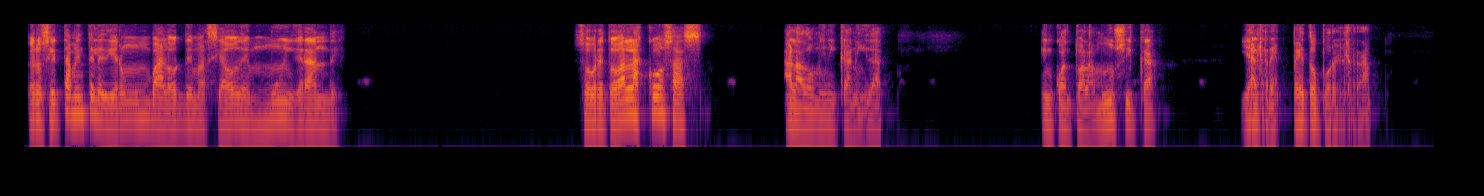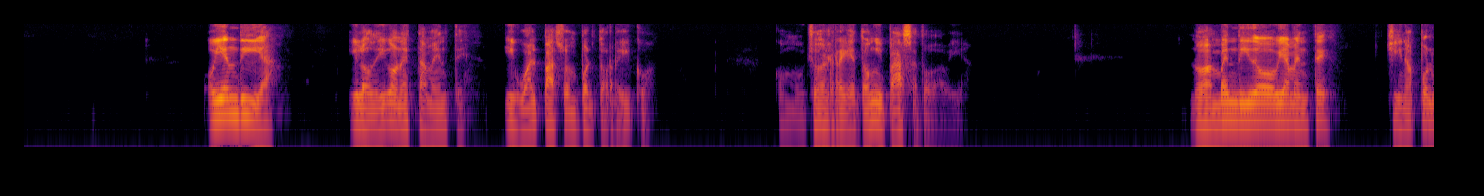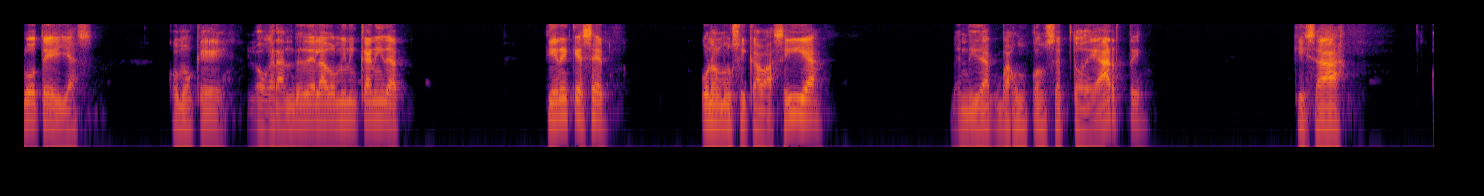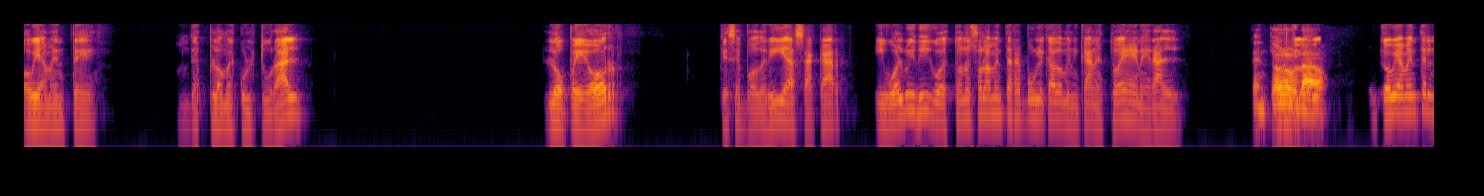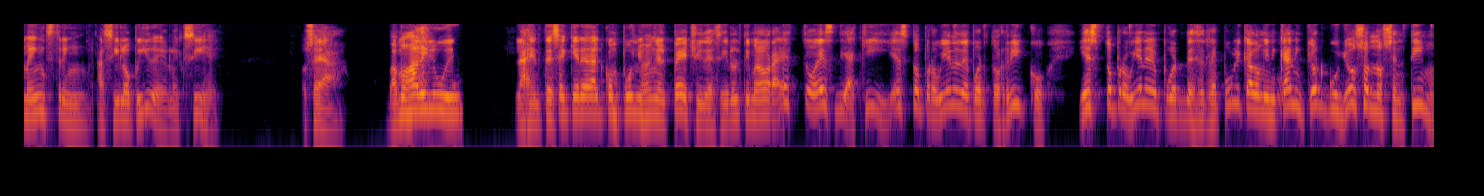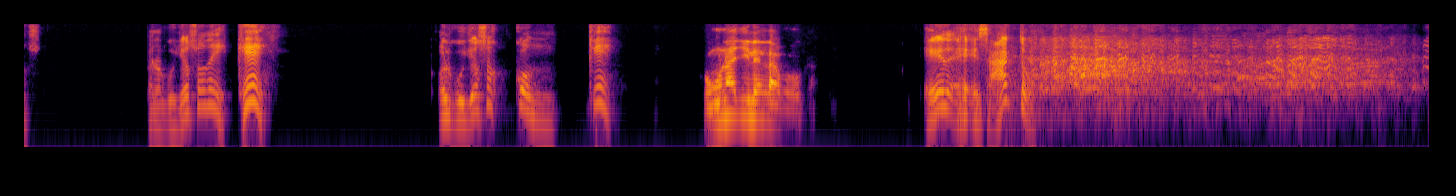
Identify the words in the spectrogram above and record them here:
Pero ciertamente le dieron un valor demasiado de muy grande. Sobre todas las cosas, a la dominicanidad. En cuanto a la música y al respeto por el rap. Hoy en día, y lo digo honestamente, Igual pasó en Puerto Rico, con mucho del reggaetón y pasa todavía. Nos han vendido, obviamente, chinas por botellas, como que lo grande de la dominicanidad tiene que ser una música vacía, vendida bajo un concepto de arte, quizás, obviamente, un desplome cultural. Lo peor que se podría sacar. Y vuelvo y digo, esto no es solamente República Dominicana, esto es general. En todos lados. Porque obviamente el mainstream así lo pide, lo exige. O sea, vamos a diluir. La gente se quiere dar con puños en el pecho y decir última hora, esto es de aquí, esto proviene de Puerto Rico, y esto proviene de, de República Dominicana, y qué orgullosos nos sentimos. Pero orgullosos de qué? ¿Orgullosos con qué? con una gila en la boca. Es- es- exacto.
